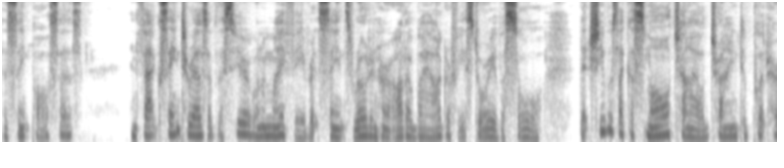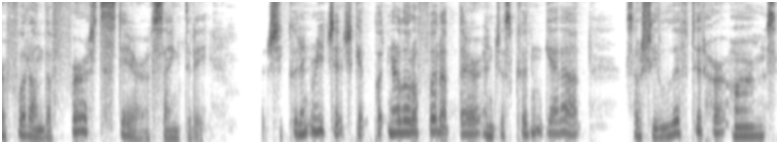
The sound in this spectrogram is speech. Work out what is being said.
As St. Paul says. In fact, St. Therese of Lisieux, one of my favorite saints, wrote in her autobiography, Story of a Soul, that she was like a small child trying to put her foot on the first stair of sanctity. But she couldn't reach it. She kept putting her little foot up there and just couldn't get up. So she lifted her arms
